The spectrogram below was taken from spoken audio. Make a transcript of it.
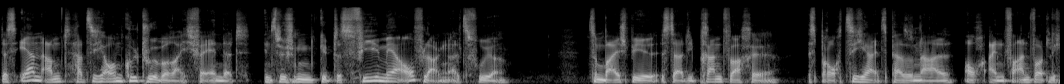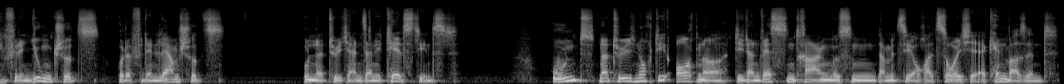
Das Ehrenamt hat sich auch im Kulturbereich verändert. Inzwischen gibt es viel mehr Auflagen als früher. Zum Beispiel ist da die Brandwache, es braucht Sicherheitspersonal, auch einen Verantwortlichen für den Jugendschutz oder für den Lärmschutz und natürlich einen Sanitätsdienst. Und natürlich noch die Ordner, die dann Westen tragen müssen, damit sie auch als solche erkennbar sind.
